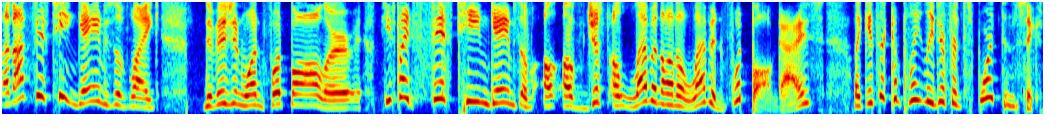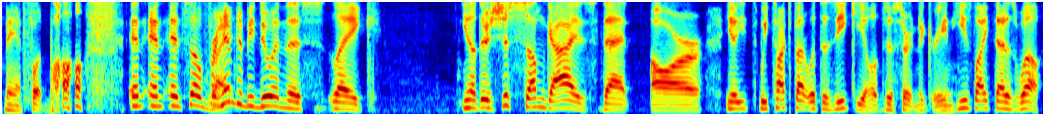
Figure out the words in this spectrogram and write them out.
not 15 games of like Division One football, or he's played 15 games of of just 11 on 11 football, guys. Like it's a completely different sport than six man football, and and and so for him to be doing this, like you know, there's just some guys that are, you know, we talked about it with Ezekiel to a certain degree, and he's like that as well.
